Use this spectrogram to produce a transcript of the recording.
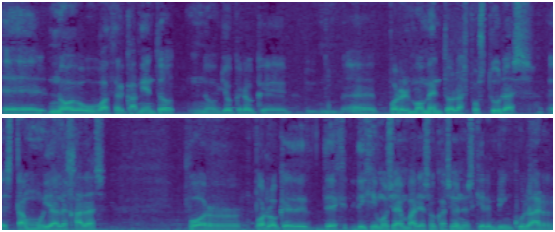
Eh, no hubo acercamiento. No, yo creo que eh, por el momento las posturas están muy alejadas. Por, por lo que dijimos ya en varias ocasiones, quieren vincular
